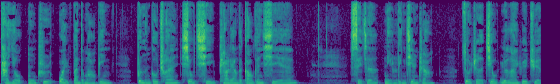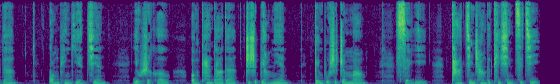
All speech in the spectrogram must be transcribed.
她有拇指外翻的毛病，不能够穿秀气漂亮的高跟鞋。随着年龄渐长，作者就越来越觉得，光凭眼见，有时候。我们看到的只是表面，并不是真貌，所以他经常的提醒自己，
